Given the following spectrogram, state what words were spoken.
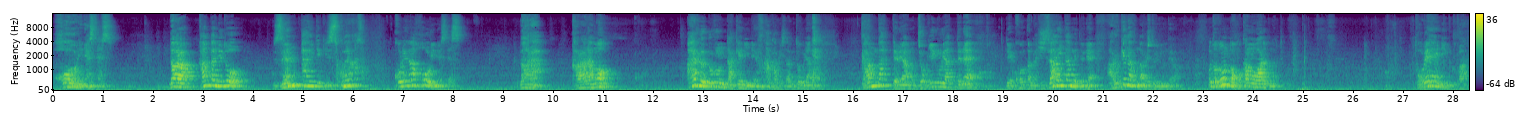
ホーリネスです。だから簡単に言うと全体的健やかさこれがホーリネスです。だから体もある部分だけにね負荷かけちゃダメ特にあの頑張ってねあのジョギングやってねでこあの膝痛めてね歩けなくなる人いるんだよ。ほんとどんどん他も悪くなってくる。トレーニングは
